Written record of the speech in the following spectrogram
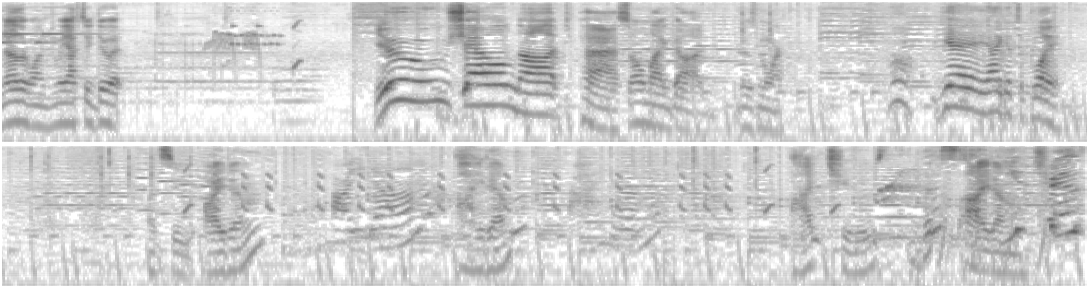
Another one. We have to do it. You shall not pass. Oh my god. There's more. Yay, I get to play. Let's see. Item. Item. Item. Item. I choose this item. You choose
